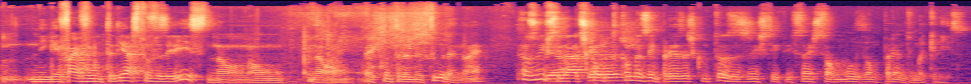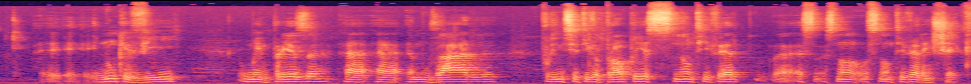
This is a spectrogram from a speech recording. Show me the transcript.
ninguém vai voluntariar-se para fazer isso, não, não, não é contra a natura, não é? As universidades, como, como, as empresas, como todas as instituições, só mudam perante uma crise. Eu eh, nunca vi uma empresa a, a, a, mudar por iniciativa própria se não tiver, se não, se não tiver em xeque.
